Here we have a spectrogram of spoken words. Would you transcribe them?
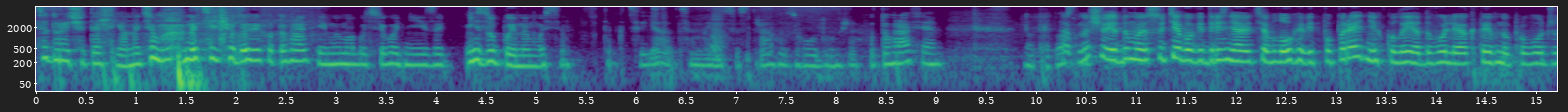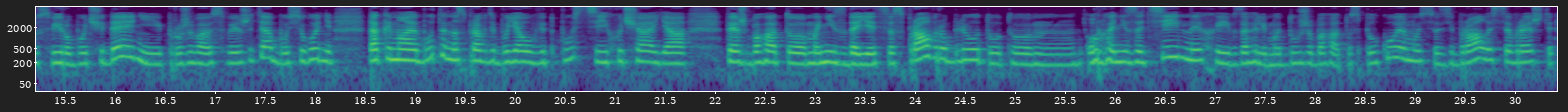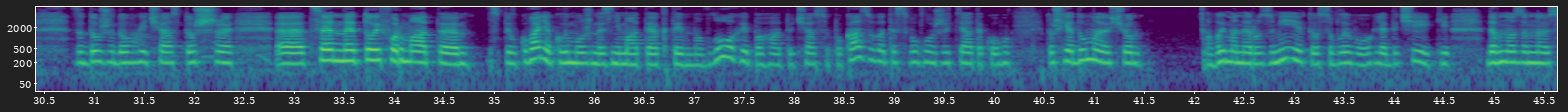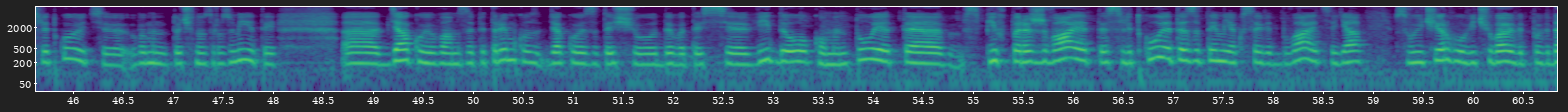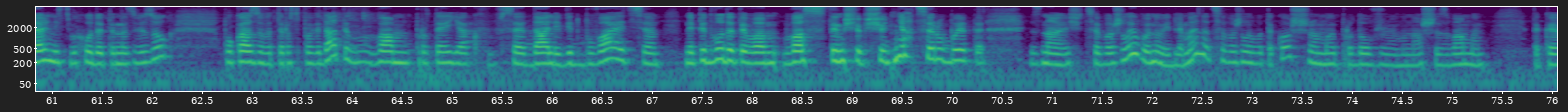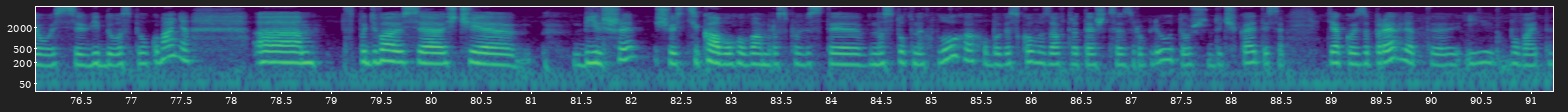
Це, до речі, теж я на цьому на цій чудовій фотографії. Ми, мабуть, сьогодні і, і зупинимося. Так, це я, це моя сестра згодом вже. Фотографія. Добре, так, ну що, я думаю, суттєво відрізняються влоги від попередніх, коли я доволі активно проводжу свій робочий день і проживаю своє життя. Бо сьогодні так і має бути насправді, бо я у відпустці. І хоча я теж багато, мені здається, справ роблю тут ем, організаційних, і взагалі ми дуже багато спілкуємося, зібралися врешті за дуже довгий час. Тож е, це не той формат е, спілкування, коли можна знімати активно влоги, багато часу показувати свого життя такого. Тож я думаю, що. Ви мене розумієте, особливо глядачі, які давно за мною слідкують. е, Ви мене точно зрозумієте. Е, Дякую вам за підтримку. Дякую за те, що дивитесь відео, коментуєте, співпереживаєте, слідкуєте за тим, як все відбувається. Я в свою чергу відчуваю відповідальність виходити на зв'язок, показувати, розповідати вам про те, як все далі відбувається, не підводити вам вас з тим, щоб щодня це робити. Знаю, що це важливо. Ну і для мене це важливо також. Ми продовжуємо наше з вами таке ось відеоспілкування. Е, Сподіваюся, ще більше щось цікавого вам розповісти в наступних влогах. Обов'язково завтра теж це зроблю. Тож дочекайтеся. Дякую за перегляд е, і бувайте!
